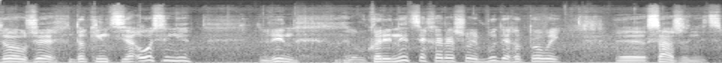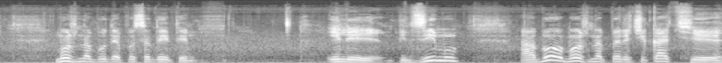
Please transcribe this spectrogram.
до, вже до кінця осені він укоріниться хорошо і буде готовий е, саджанець. Можна буде посадити ілі під зиму, або можна перечекати е,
